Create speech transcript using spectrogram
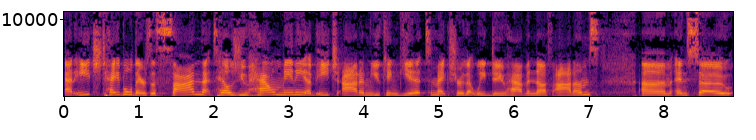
at each table, there's a sign that tells you how many of each item you can get to make sure that we do have enough items. Um, and so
